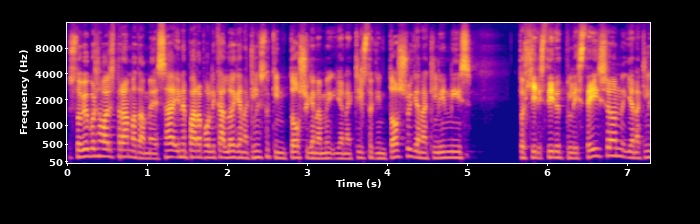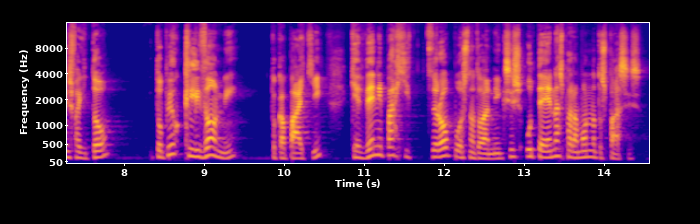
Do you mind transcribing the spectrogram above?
στο οποίο μπορείς να βάλεις πράγματα μέσα. Είναι πάρα πολύ καλό για να κλείνεις το κινητό σου, για να, μην- για να κλείσει το κινητό σου, για να κλείνεις το χειριστήριο του PlayStation, για να κλείνεις φαγητό. Το οποίο κλειδώνει το καπάκι και δεν υπάρχει τρόπος να το ανοίξεις ούτε ένας παρά μόνο να το σπάσεις.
